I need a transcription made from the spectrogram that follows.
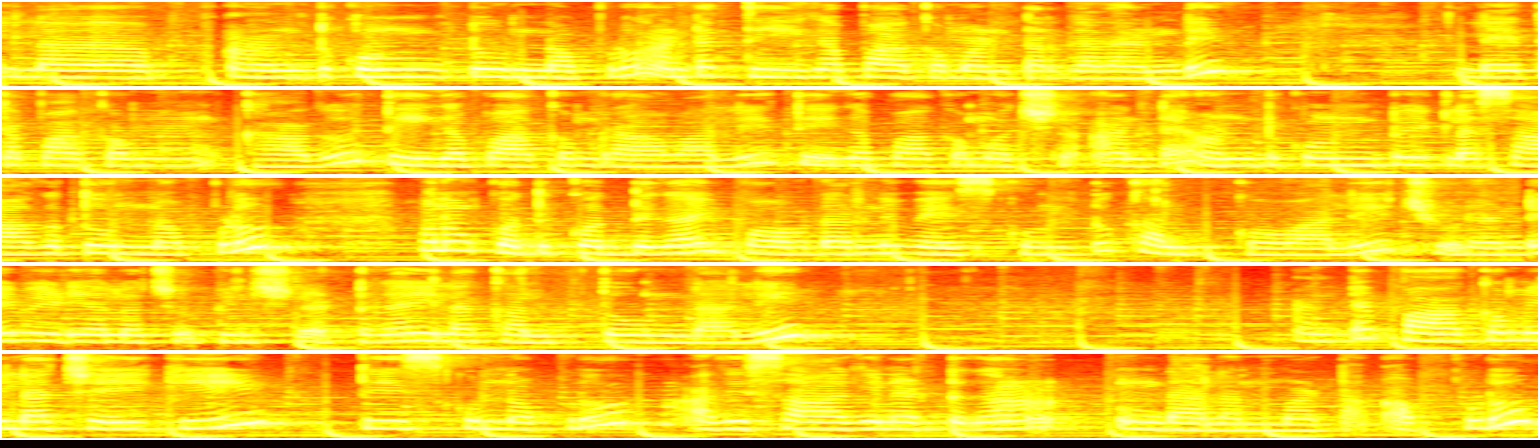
ఇలా అంటుకుంటూ ఉన్నప్పుడు అంటే తీగ పాకం అంటారు కదండి. లేత పాకం కాదు తీగ పాకం రావాలి. తీగ పాకం వచ్చిన అంటే అంటుకుంటూ ఇట్లా సాగుతూ ఉన్నప్పుడు మనం కొద్ది కొద్దిగా ఈ పౌడర్ని వేసుకుంటూ కలుపుకోవాలి. చూడండి వీడియోలో చూపించినట్టుగా ఇలా కలుపుతూ ఉండాలి. అంటే పాకం ఇలా చేయికి తీసుకున్నప్పుడు అది సాగినట్టుగా ఉండాలన్నమాట. అప్పుడు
